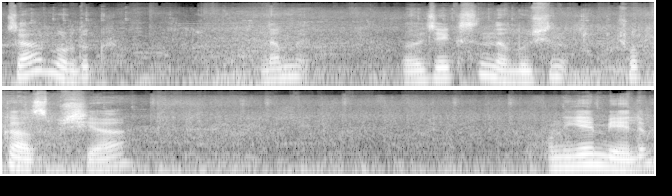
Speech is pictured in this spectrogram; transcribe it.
Güzel vurduk. Mi? Öleceksin de Lucian çok kasmış ya. Onu yemeyelim.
